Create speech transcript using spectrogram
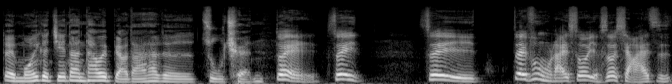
对，某一个阶段，他会表达他的主权。对，所以所以对父母来说，有时候小孩子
